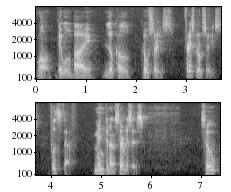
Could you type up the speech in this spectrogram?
well, they will buy local groceries, fresh groceries, foodstuff, maintenance services. So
